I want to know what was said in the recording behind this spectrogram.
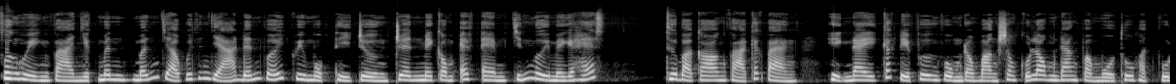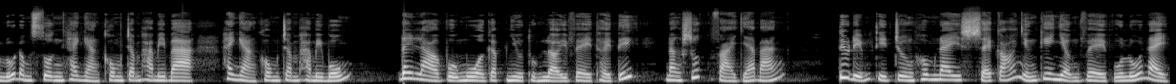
Phương Huyền và Nhật Minh mến chào quý thính giả đến với chuyên mục thị trường trên Mekong FM 90 MHz. Thưa bà con và các bạn, hiện nay các địa phương vùng đồng bằng sông Cửu Long đang vào mùa thu hoạch vụ lúa đông xuân 2023-2024. Đây là vụ mùa gặp nhiều thuận lợi về thời tiết, năng suất và giá bán. Tiêu điểm thị trường hôm nay sẽ có những ghi nhận về vụ lúa này.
